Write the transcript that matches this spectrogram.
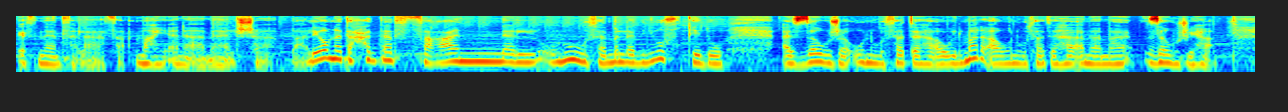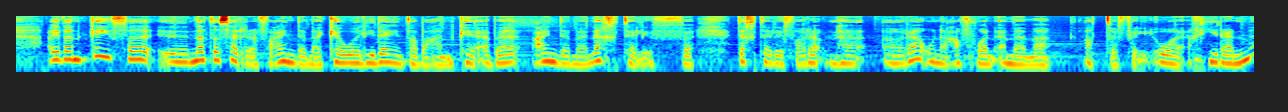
23 معي أنا آمال شابه اليوم نتحدث عن الأنوثة ما الذي يفقد الزوجه أنوثتها أو المرأة أنوثتها أمام زوجها؟ أيضا كيف نتصرف عندما كوالدين طبعا كآباء عندما نختلف تختلف آراؤنا آراؤنا عفوا أمام الطفل. وأخيرا ما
